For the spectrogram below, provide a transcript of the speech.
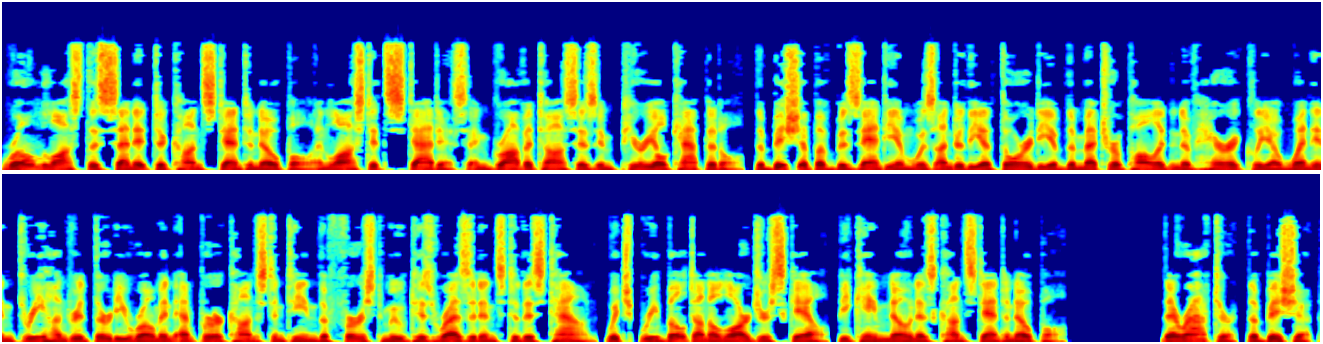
Rome lost the Senate to Constantinople and lost its status and gravitas as imperial capital. The Bishop of Byzantium was under the authority of the Metropolitan of Heraclea when in 330 Roman Emperor Constantine I moved his residence to this town, which, rebuilt on a larger scale, became known as Constantinople. Thereafter, the bishop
